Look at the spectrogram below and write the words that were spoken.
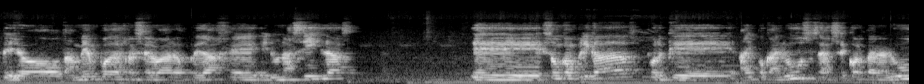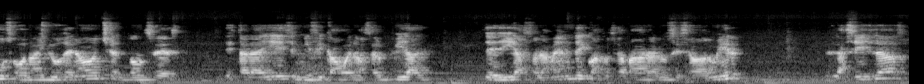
pero también puedes reservar hospedaje en unas islas Eh, son complicadas porque hay poca luz, o sea, se corta la luz o no hay luz de noche, entonces estar ahí significa, bueno, hacer vida de día solamente y cuando se apaga la luz y se va a dormir en las islas.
